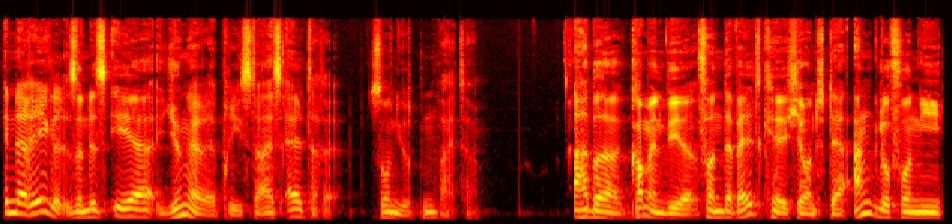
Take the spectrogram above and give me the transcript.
In der Regel sind es eher jüngere Priester als ältere, so Newton weiter. Aber kommen wir von der Weltkirche und der Anglophonie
